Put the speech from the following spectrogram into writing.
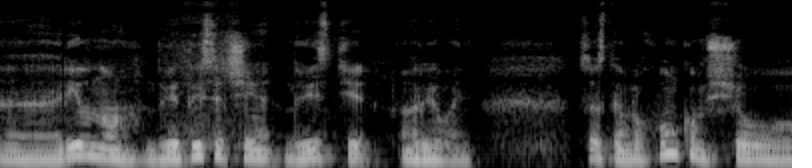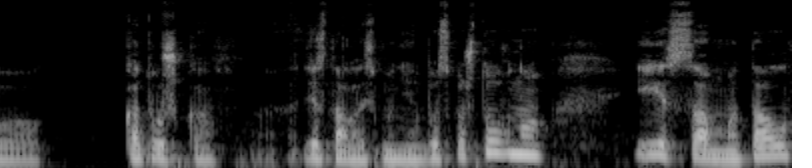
е, рівно 2200 гривень. Це з тим рахунком, що катушка е, дісталась мені безкоштовно, і сам метал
